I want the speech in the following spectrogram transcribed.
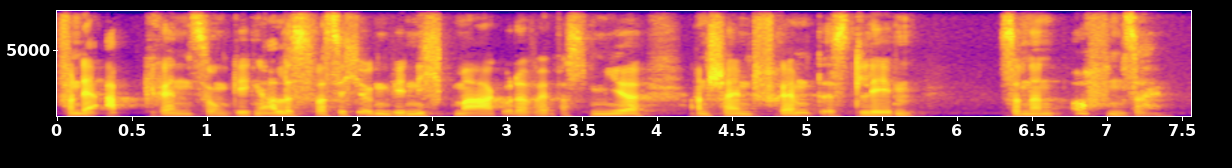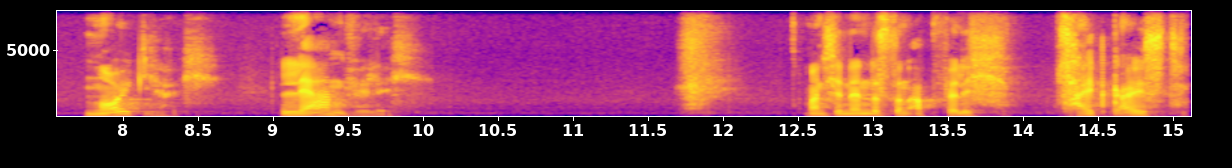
von der Abgrenzung gegen alles, was ich irgendwie nicht mag oder was mir anscheinend fremd ist, leben, sondern offen sein, neugierig, lernwillig. Manche nennen das dann abfällig Zeitgeist.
